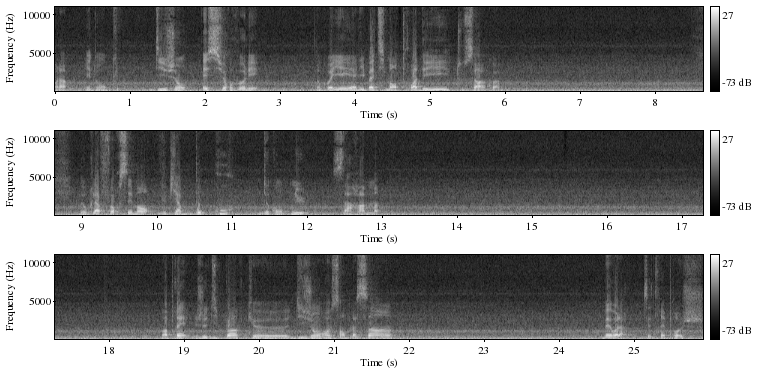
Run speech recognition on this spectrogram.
Voilà. Et donc, Dijon est survolé. Donc, vous voyez, il y a les bâtiments 3D, tout ça, quoi. Donc là, forcément, vu qu'il y a beaucoup de contenu, ça rame. après, je dis pas que Dijon ressemble à ça. Hein. Mais voilà, c'est très proche.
